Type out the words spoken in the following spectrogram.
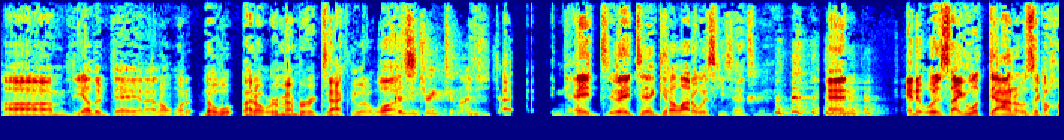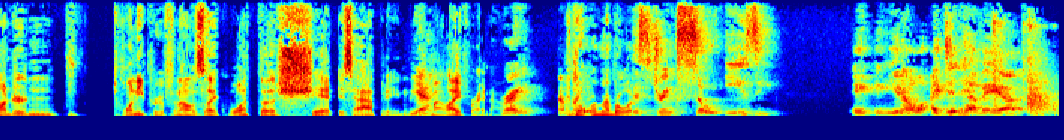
um the other day, and I don't want to know. I don't remember exactly what it Because was. you drink too much. I, it, it did get a lot of whiskey sent to me, and and it was I looked down, it was like 120 proof, and I was like, what the shit is happening Yeah. with my life right now? Right? I'm I don't like, remember what. this drink's so easy. You know, I did have a uh,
